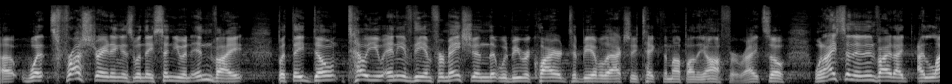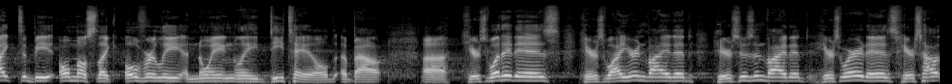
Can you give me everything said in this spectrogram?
Uh, what's frustrating is when they send you an invite, but they don't tell you any of the information that would be required to be able to actually take them up on the offer, right? So when I send an invite, I, I like to be almost like overly, annoyingly, detailed about uh, here's what it is, here's why you're invited, here's who's invited, here's where it is, here's how,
